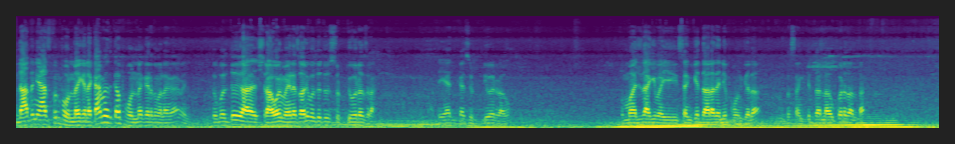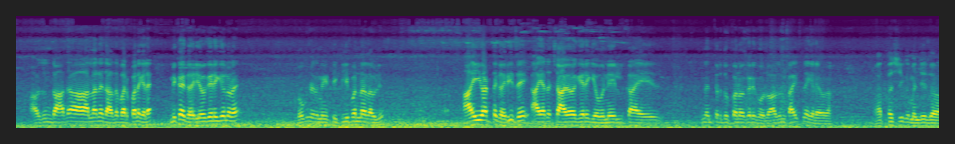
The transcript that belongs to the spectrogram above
दादाने आज पण फोन नाही केला. काय माहीत का फोन नाही करत मला? काय माहीत? तो बोलतो "आ, श्रावण महिना चालू आहे, बोलतो तू सुट्टीवरच राहा. आता यात काय सुट्टीवर राहू? पण माझ्या जागी भाई संकेत दादा त्यांनी फोन केला. तर संकेत दादा लवकरच आलता. अजून दादा आला नाही दादा बर्फाला गेलाय. मी काय घरी वगैरे गेलो नाही. बघू शकतो मी टिकली पण नाही लावली. आई वाटतं घरीच आहे. आई आता चाय वगैरे घेऊन येईल काय नंतर दुकान वगैरे खोलू. अजून काहीच नाही केलं बघा. आता शिक म्हणजे ज-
